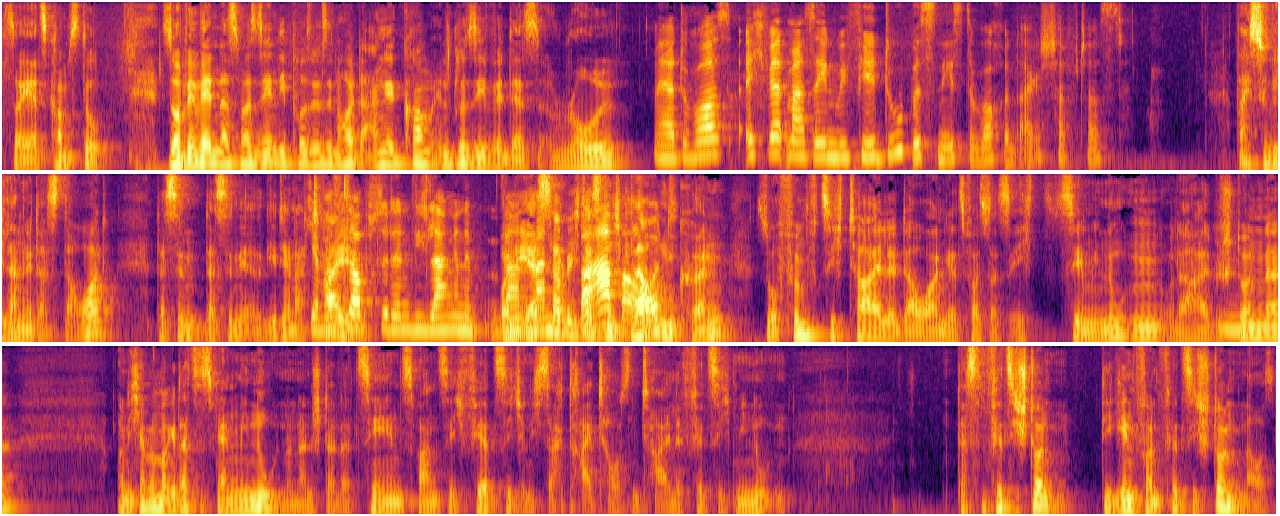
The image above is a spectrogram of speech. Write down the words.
So, jetzt kommst du. So, wir werden das mal sehen. Die Puzzle sind heute angekommen, inklusive des Roll. Ja, du brauchst, ich werde mal sehen, wie viel du bis nächste Woche da geschafft hast. Weißt du, wie lange das dauert? Das, sind, das sind, geht ja nach Ja, Teilen. was glaubst du denn, wie lange eine, Und man erst habe ich das Bar nicht baut? glauben können. So 50 Teile dauern jetzt, was weiß ich, 10 Minuten oder eine halbe Mhm. Stunde. Und ich habe immer gedacht, das wären Minuten. Und dann stand da 10, 20, 40. Und ich sage 3000 Teile, 40 Minuten. Das sind 40 Stunden. Die gehen von 40 Stunden aus.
